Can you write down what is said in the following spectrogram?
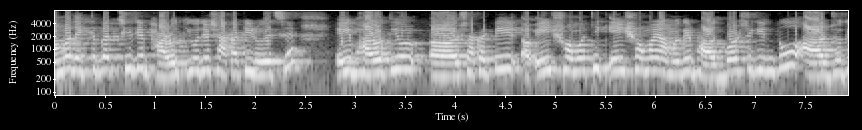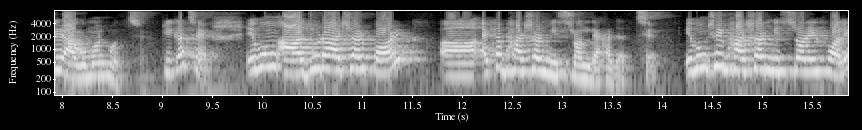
আমরা দেখতে পাচ্ছি যে ভারতীয় যে শাখাটি রয়েছে, এই ভারতীয় শাখাটি এই সময়, ঠিক এই সময় আমাদের ভারতবর্ষে কিন্তু আর্যদের আগমন হচ্ছে, ঠিক আছে? এবং আর্যরা আসার পর একটা ভাষার মিশ্রণ দেখা যাচ্ছে। এবং সেই ভাষার মিশ্রণের ফলে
